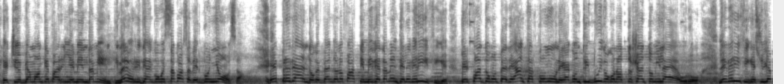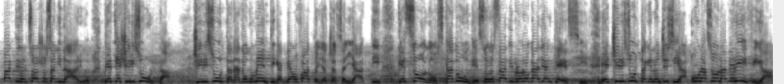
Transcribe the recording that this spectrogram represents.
e ci dobbiamo anche fare gli emendamenti, ma io ritengo questa cosa vergognosa e pretendo che vengano fatte immediatamente le verifiche per quanto compete anche al Comune che ha contribuito con 800.000 euro, le verifiche sugli appalti del socio sanitario, perché ci risulta ci risulta da documenti che abbiamo fatto gli accessi agli atti che sono scaduti e sono stati prorogati anch'essi e ci risulta che non ci sia una sola verifica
